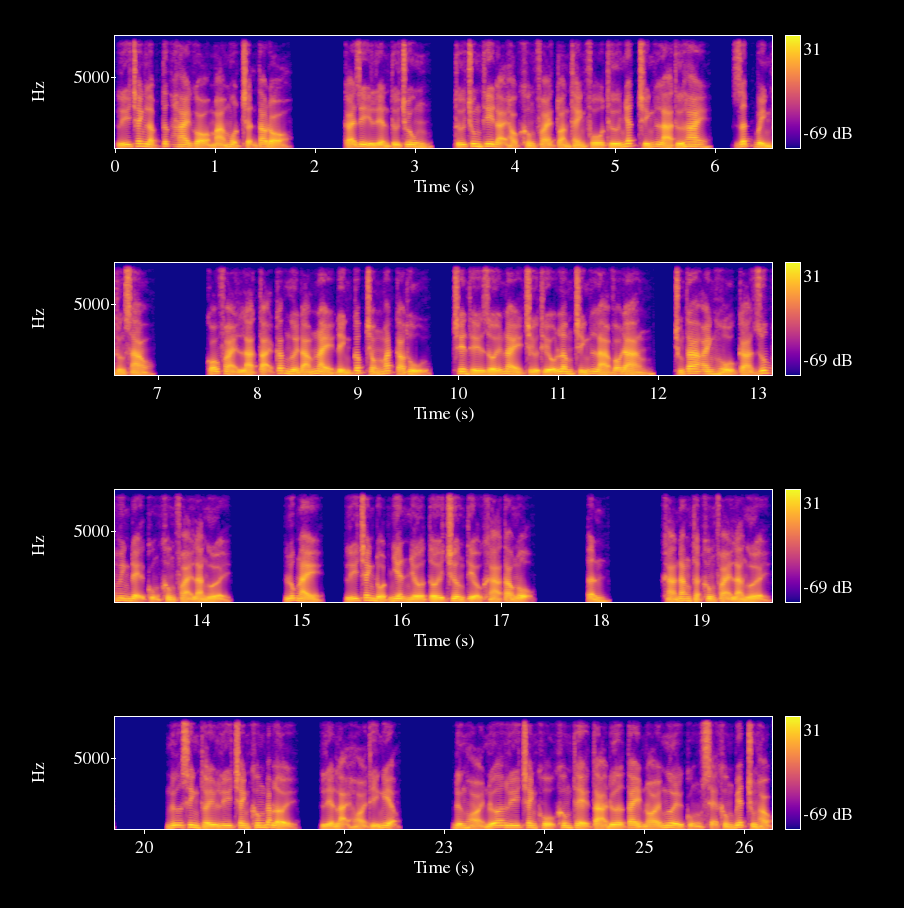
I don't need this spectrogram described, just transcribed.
Lý tranh lập tức hai gò má một trận tao đỏ. Cái gì liền tứ trung? Tứ trung thi đại học không phải toàn thành phố thứ nhất chính là thứ hai, rất bình thường sao? Có phải là tại các ngươi đám này đỉnh cấp trong mắt cao thủ, trên thế giới này trừ thiếu lâm chính là võ đang, chúng ta anh hồ cá giúp huynh đệ cũng không phải là người. Lúc này lý tranh đột nhiên nhớ tới trương tiểu khả tao nộ ân, khả năng thật không phải là người. Nữ sinh thấy lý tranh không đáp lời, liền lại hỏi thí nghiệm. Đừng hỏi nữa, lý tranh khổ không thể tả đưa tay nói ngươi cũng sẽ không biết trung học.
